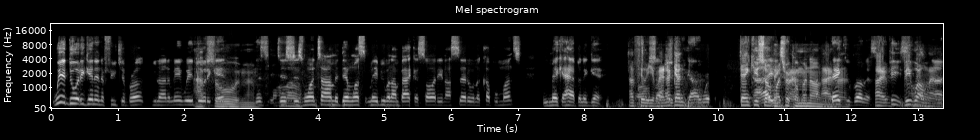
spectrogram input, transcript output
We'll do it again in the future, bro. You know what I mean? We'll do Absolutely, it again. Man. Just, just, just one time, and then once, maybe when I'm back in Saudi and I settle in a couple months, we make it happen again. I feel oh, you, man. Again, thank you so much for coming on. Thank you, brother. All right, Peace. Be well, man.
